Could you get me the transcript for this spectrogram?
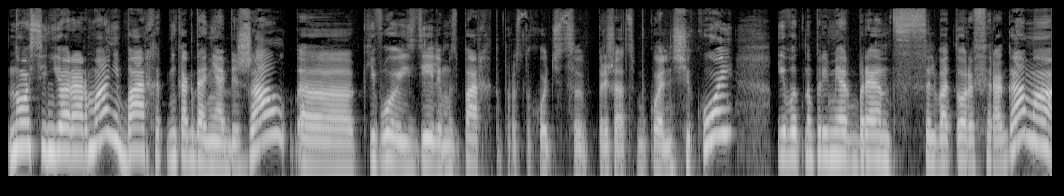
Но сеньор Армани бархат никогда не обижал. Э, к его изделиям из бархата просто хочется прижаться буквально щекой. И вот, например, бренд Сальватора Феррагамо,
